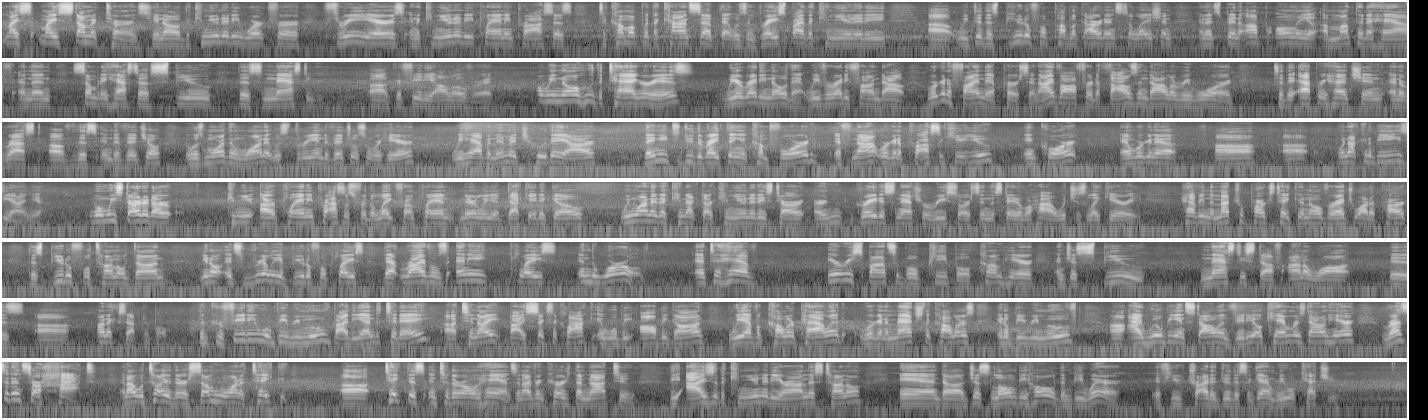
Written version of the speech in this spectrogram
My, my stomach turns. You know, the community worked for three years in a community planning process to come up with a concept that was embraced by the community. Uh, we did this beautiful public art installation, and it's been up only a month and a half, and then somebody has to spew this nasty uh, graffiti all over it. We know who the tagger is. We already know that. We've already found out. We're going to find that person. I've offered a $1,000 reward to the apprehension and arrest of this individual. It was more than one, it was three individuals who were here. We have an image who they are. They need to do the right thing and come forward. If not, we're going to prosecute you in court and we're going to, uh, uh, we're not going to be easy on you. When we started our, our planning process for the lakefront plan nearly a decade ago, we wanted to connect our communities to our, our greatest natural resource in the state of Ohio, which is Lake Erie having the Metroparks taken over Edgewater Park, this beautiful tunnel done. You know, it's really a beautiful place that rivals any place in the world. And to have irresponsible people come here and just spew nasty stuff on a wall is uh, unacceptable. The graffiti will be removed by the end of today. Uh, tonight by six o'clock, it will be all be gone. We have a color palette. We're gonna match the colors. It'll be removed. Uh, I will be installing video cameras down here. Residents are hot. And I will tell you, there are some who wanna take, uh, take this into their own hands, and I've encouraged them not to. The eyes of the community are on this tunnel, and uh, just lo and behold, and beware, if you try to do this again, we will catch you.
